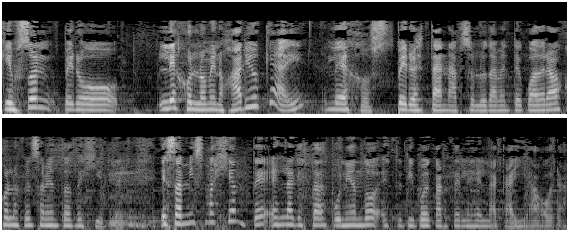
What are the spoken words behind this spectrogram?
que son, pero lejos lo menos arios que hay, Lejos. pero están absolutamente cuadrados con los pensamientos de Hitler. Esa misma gente es la que está poniendo este tipo de carteles en la calle ahora.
